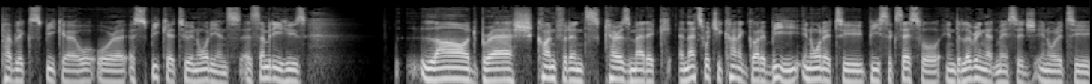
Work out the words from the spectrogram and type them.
public speaker or, or a, a speaker to an audience as somebody who's loud, brash, confident, charismatic, and that's what you kind of got to be in order to be successful in delivering that message in order to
